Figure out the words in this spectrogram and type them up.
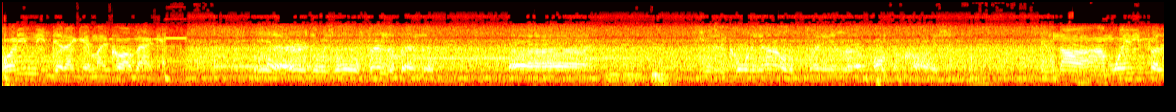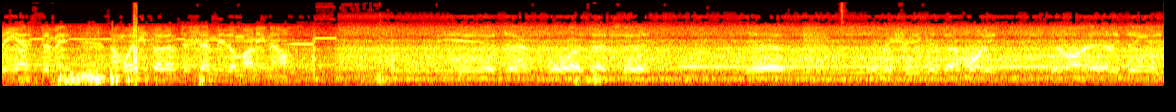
What do you mean, did I get my car back? Yeah, I heard there was a little fender bender. Uh, he was in Coney Island playing uh, bumper cars. No, I'm waiting for the estimate. I'm waiting for them to send me the money now. Yeah, 10-4, that's it. Yeah, make sure you get that money. You know, anything is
